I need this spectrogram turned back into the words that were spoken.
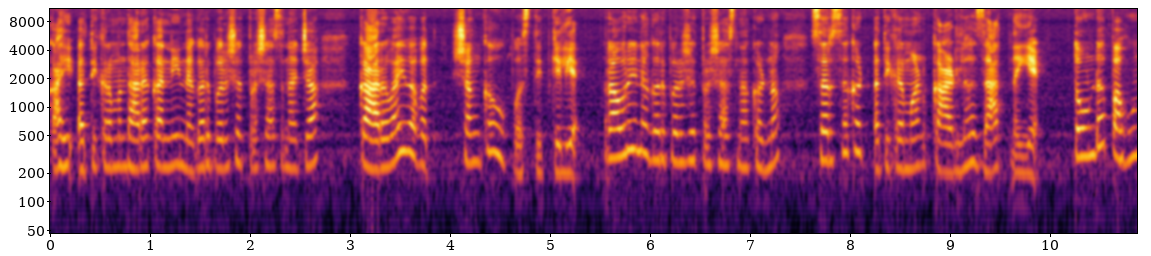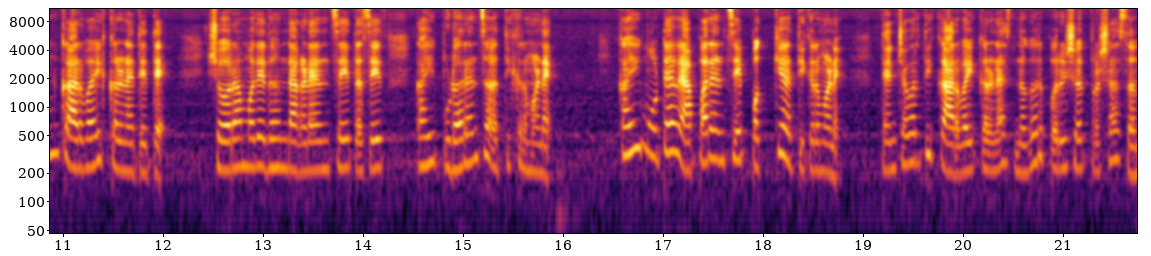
काही अतिक्रमणधारकांनी नगर परिषद प्रशासनाच्या कारवाईबाबत शंका उपस्थित केली आहे. रावरी नगर परिषद प्रशासनाकडनं सरसकट अतिक्रमण काढलं जात नाहीये. तोंड पाहून कारवाई करण्यात येते. शहरामध्ये धनदागड्यांचे तसेच काही पुढाऱ्यांचं अतिक्रमण आहे. काही मोठ्या व्यापाऱ्यांचे पक्के अतिक्रमण आहे. त्यांच्यावरती कारवाई करण्यास नगर परिषद प्रशासन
